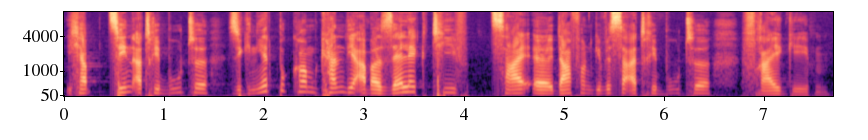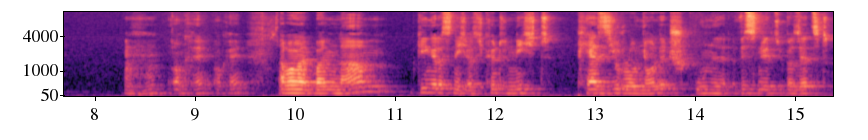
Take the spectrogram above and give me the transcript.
ich habe zehn Attribute signiert bekommen, kann dir aber selektiv äh, davon gewisse Attribute freigeben. Mhm, okay, okay. Aber beim Namen ginge das nicht. Also ich könnte nicht per Zero Knowledge, ohne Wissen jetzt übersetzt,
